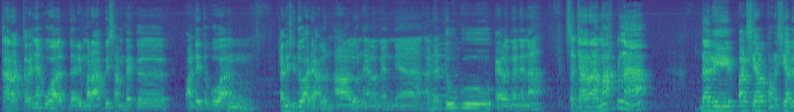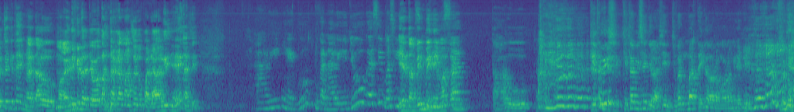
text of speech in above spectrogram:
karakternya kuat dari Merapi sampai ke pantai itu kuat. Hmm. Kan di situ ada alun-alun elemennya, ada tugu elemennya. Nah, secara makna dari parsial parsial itu kita nggak tahu makanya kita coba tanyakan langsung kepada ahlinya ya nggak sih ahlinya gue bukan ahlinya juga sih masih ya tapi minimal kan tahu. Kita bisa kita bisa jelasin cuman mbak tega orang-orang jadi punya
